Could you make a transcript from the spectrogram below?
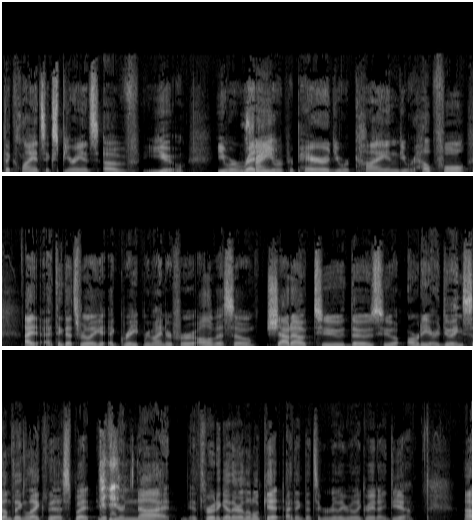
the client's experience of you. You were ready, right. you were prepared, you were kind, you were helpful. I, I, think that's really a great reminder for all of us. So, shout out to those who already are doing something like this. But if you're not, throw together a little kit. I think that's a really, really great idea. Uh,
